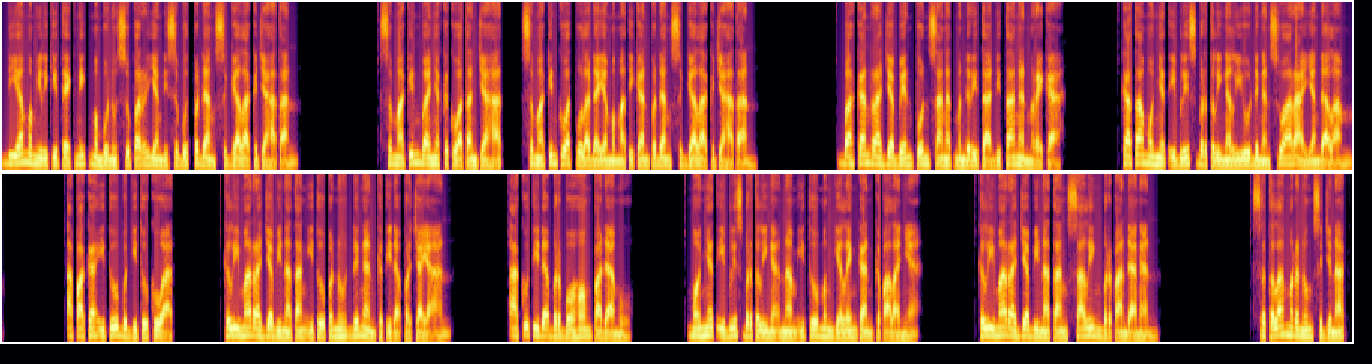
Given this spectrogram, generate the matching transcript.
Dia memiliki teknik membunuh super yang disebut pedang segala kejahatan. Semakin banyak kekuatan jahat, semakin kuat pula daya mematikan pedang segala kejahatan. Bahkan Raja Ben pun sangat menderita di tangan mereka. Kata monyet iblis bertelinga liu dengan suara yang dalam. Apakah itu begitu kuat? Kelima Raja Binatang itu penuh dengan ketidakpercayaan. Aku tidak berbohong padamu. Monyet iblis bertelinga enam itu menggelengkan kepalanya. Kelima Raja Binatang saling berpandangan. Setelah merenung sejenak,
